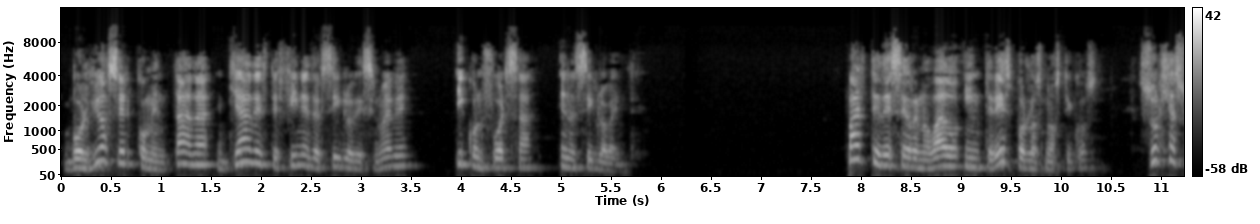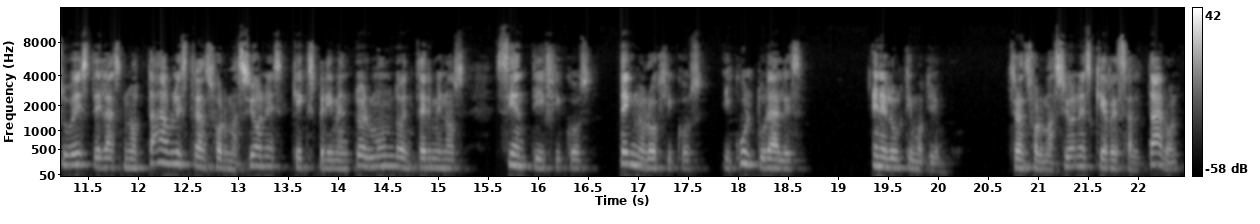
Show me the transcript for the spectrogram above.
volvió a ser comentada ya desde fines del siglo XIX y con fuerza en el siglo XX. Parte de ese renovado interés por los gnósticos surge a su vez de las notables transformaciones que experimentó el mundo en términos científicos, tecnológicos y culturales en el último tiempo transformaciones que resaltaron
